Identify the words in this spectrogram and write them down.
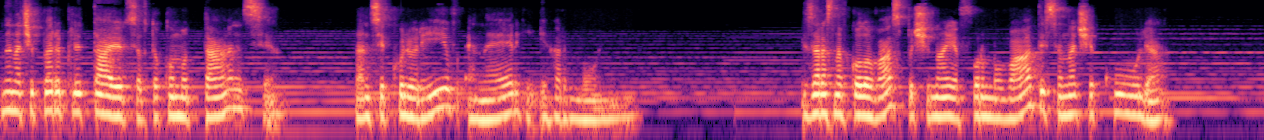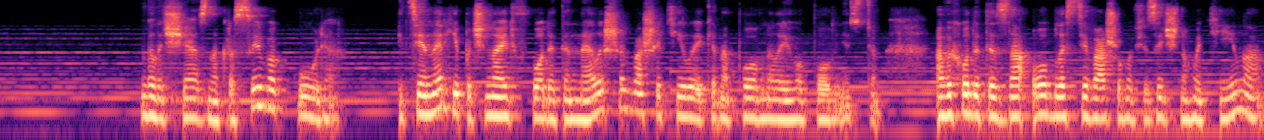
Вони наче переплітаються в такому танці, танці кольорів, енергії і гармонії. І зараз навколо вас починає формуватися, наче куля, величезна, красива куля. І ці енергії починають входити не лише в ваше тіло, яке наповнило його повністю, а виходити за області вашого фізичного тіла,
